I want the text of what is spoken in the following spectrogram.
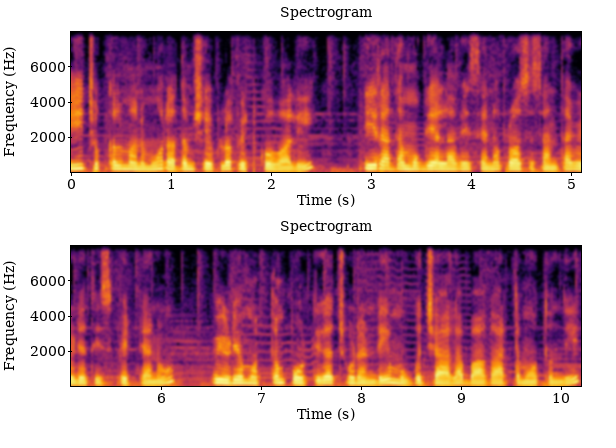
ఈ చుక్కలు మనము రథం షేప్లో పెట్టుకోవాలి. ఈ రథం ముగ్గు ఎలా వేసానో ప్రాసెస్ అంతా వీడియో తీసి పెట్టాను. వీడియో మొత్తం పూర్తిగా చూడండి. ముగ్గు చాలా బాగా అర్థమవుతుంది.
